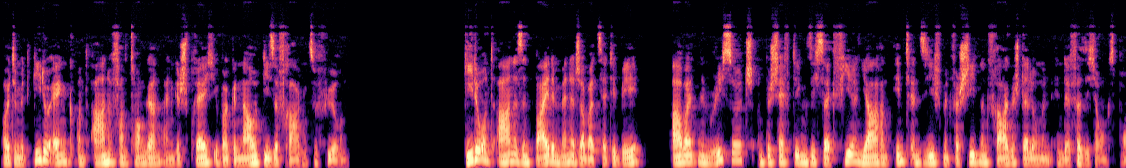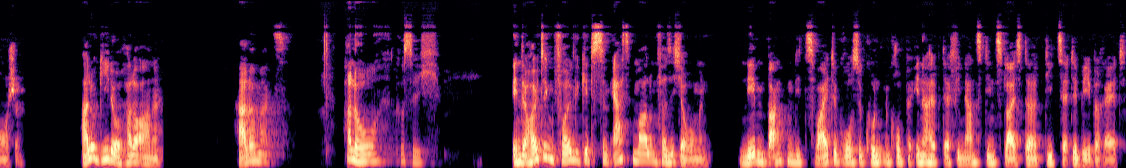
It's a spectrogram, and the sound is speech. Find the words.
heute mit Guido Enk und Arne van Tongern ein Gespräch über genau diese Fragen zu führen. Guido und Arne sind beide Manager bei ZDB, arbeiten im Research und beschäftigen sich seit vielen Jahren intensiv mit verschiedenen Fragestellungen in der Versicherungsbranche. Hallo Guido, hallo Arne. Hallo Max. Hallo, grüß dich. In der heutigen Folge geht es zum ersten Mal um Versicherungen. Neben Banken die zweite große Kundengruppe innerhalb der Finanzdienstleister, die ZDB berät.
